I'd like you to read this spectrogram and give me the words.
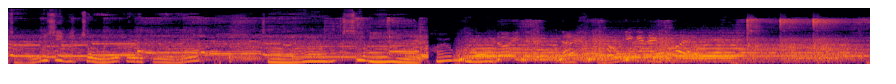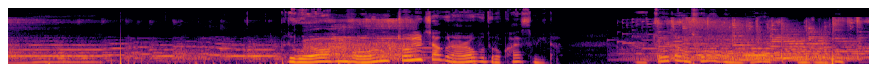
자, 52초 걸렸고요. 자, 확실히, 칼군이 너희들 날 이기게 될 거야. 그리고요, 한번 쫄작을 알아보도록 하겠습니다. 자, 쫄작은 처음 거고,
